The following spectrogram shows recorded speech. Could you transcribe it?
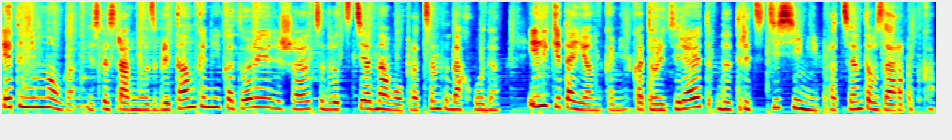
Это немного, если сравнивать с британками, которые лишаются 21% дохода, или китаянками, которые теряют до 37% заработка.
